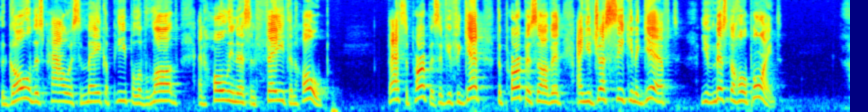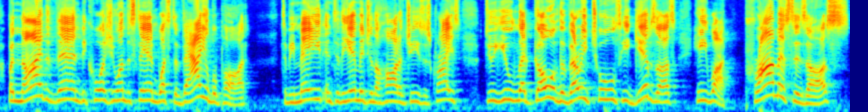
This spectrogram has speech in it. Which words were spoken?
The goal of this power is to make a people of love and holiness and faith and hope. That's the purpose. If you forget the purpose of it and you're just seeking a gift, you've missed the whole point. But neither then, because you understand what's the valuable part, to be made into the image in the heart of Jesus Christ, do you let go of the very tools he gives us? He what? Promises us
